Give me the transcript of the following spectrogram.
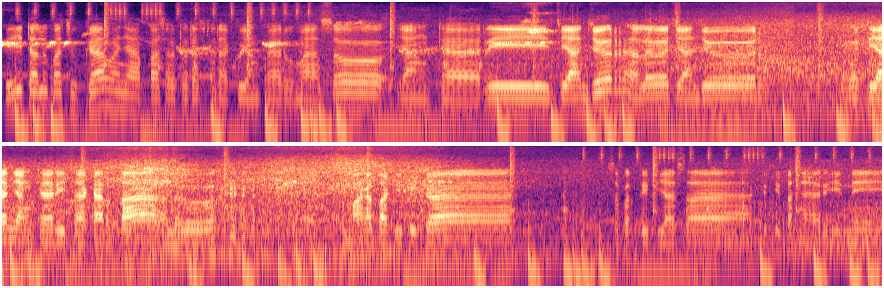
tidak lupa juga menyapa saudara-saudaraku yang baru masuk yang dari Cianjur. Halo Cianjur. Kemudian yang dari Jakarta. Halo. Semangat pagi juga. Seperti biasa aktivitasnya hari ini.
